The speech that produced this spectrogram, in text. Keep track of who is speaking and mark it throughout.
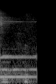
Speaker 1: Thanks.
